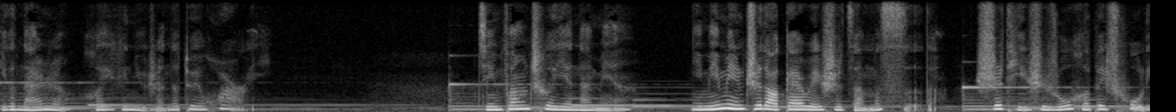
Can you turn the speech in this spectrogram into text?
一个男人和一个女人的对话而已。警方彻夜难眠。你明明知道 Gary 是怎么死的，尸体是如何被处理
